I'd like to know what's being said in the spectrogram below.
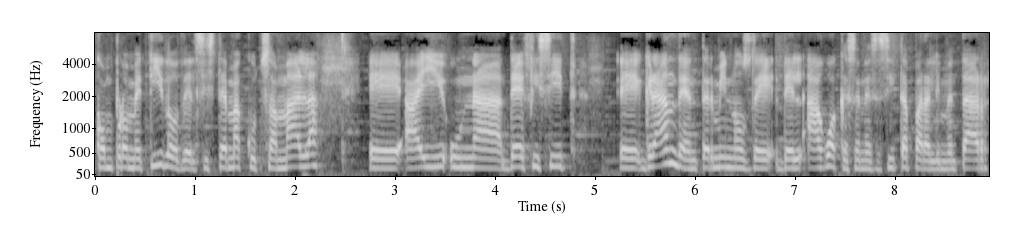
comprometido del sistema Kutsamala. hay un déficit grande en términos de, del agua que se necesita para alimentar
